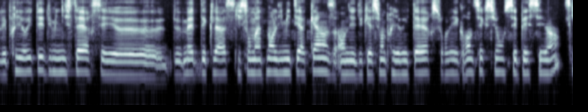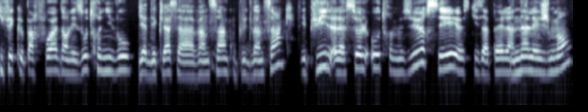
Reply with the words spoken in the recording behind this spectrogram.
Les priorités du ministère, c'est euh, de mettre des classes qui sont maintenant limitées à 15 en éducation prioritaire sur les grandes sections CPC1 ce qui fait que parfois dans les autres niveaux, il y a des classes à 25 ou plus de 25. Et puis la seule autre mesure, c'est euh, ce qu'ils appellent un allègement.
